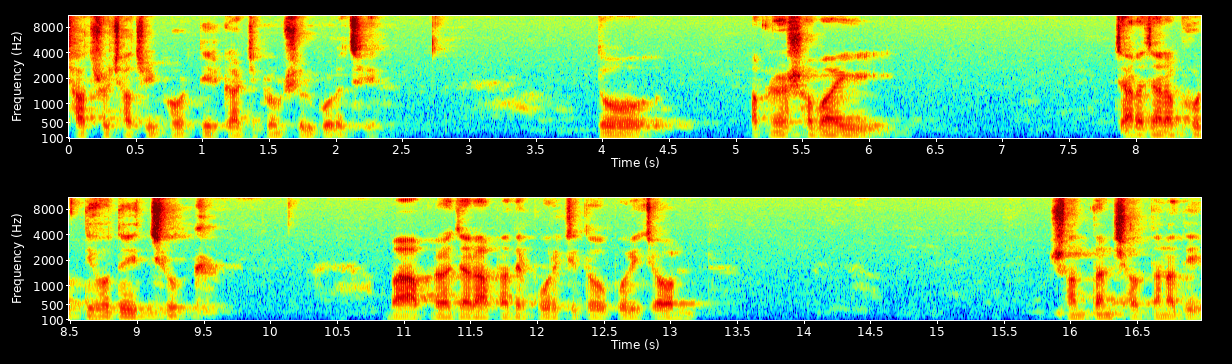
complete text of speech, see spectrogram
ছাত্রছাত্রী ভর্তির কার্যক্রম শুরু করেছি। তো আপনারা সবাই যারা যারা ভর্তি হতে ইচ্ছুক বা আপনারা যারা আপনাদের পরিচিত পরিজন, সন্তান, সন্তানাদি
